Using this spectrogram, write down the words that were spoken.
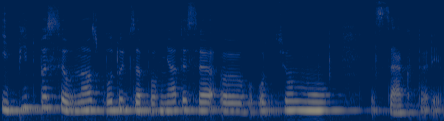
і підписи у нас будуть заповнятися е, в цьому секторі.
